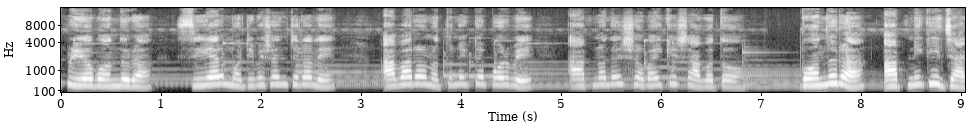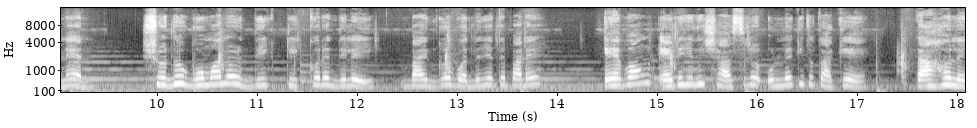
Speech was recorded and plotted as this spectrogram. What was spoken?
প্রিয় বন্ধুরা। সিআর মোটিভেশন চ্যানেলে আবারও নতুন একটা পর্বে আপনাদের সবাইকে স্বাগত। বন্ধুরা, আপনি কি জানেন, শুধু ঘুমানোর দিক ঠিক করে দিলেই ভাগ্য বদলে যেতে পারে? এবং এটি যদি শাস্ত্রে উল্লেখিত থাকে, তাহলে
